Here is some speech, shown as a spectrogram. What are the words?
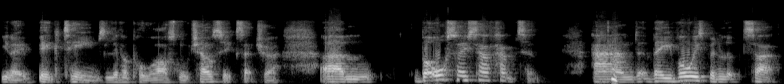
you know big teams, Liverpool, Arsenal, Chelsea, etc. Um, but also Southampton, and they've always been looked at.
